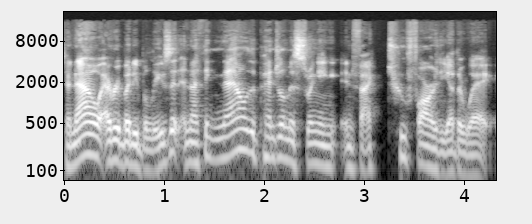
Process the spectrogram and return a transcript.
to now everybody believes it. And I think now the pendulum is swinging, in fact, too far the other way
